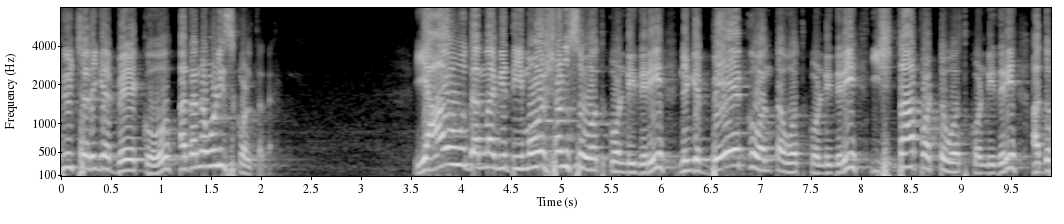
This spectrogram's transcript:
ಫ್ಯೂಚರಿಗೆ ಬೇಕು ಅದನ್ನು ಉಳಿಸ್ಕೊಳ್ತದೆ. ಯಾವುದನ್ನು ವಿತ್ ಇಮೋಷನ್ಸ್ ಓದ್ಕೊಂಡಿದ್ದೀರಿ, ನಿಮಗೆ ಬೇಕು ಅಂತ ಓದ್ಕೊಂಡಿದ್ದೀರಿ, ಇಷ್ಟಪಟ್ಟು ಓದ್ಕೊಂಡಿದ್ದೀರಿ, ಅದು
